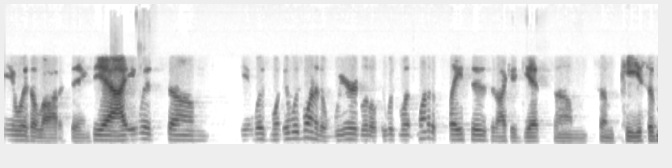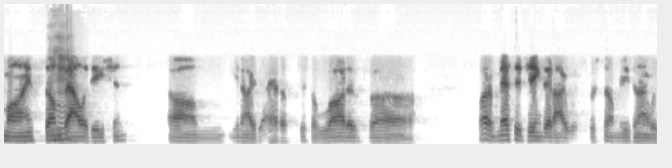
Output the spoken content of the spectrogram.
It was a lot of things. Yeah, it was. Um, it was. one- It was one of the weird little. It was one of the places that I could get some some peace of mind, some Mhm. validation. Um, you know, I, I had a, just a lot of uh, a lot of messaging that I was for some reason I was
